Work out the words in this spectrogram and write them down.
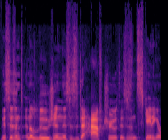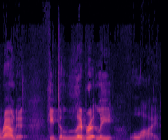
This isn't an illusion, this isn't a half truth, this isn't skating around it. He deliberately lied.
